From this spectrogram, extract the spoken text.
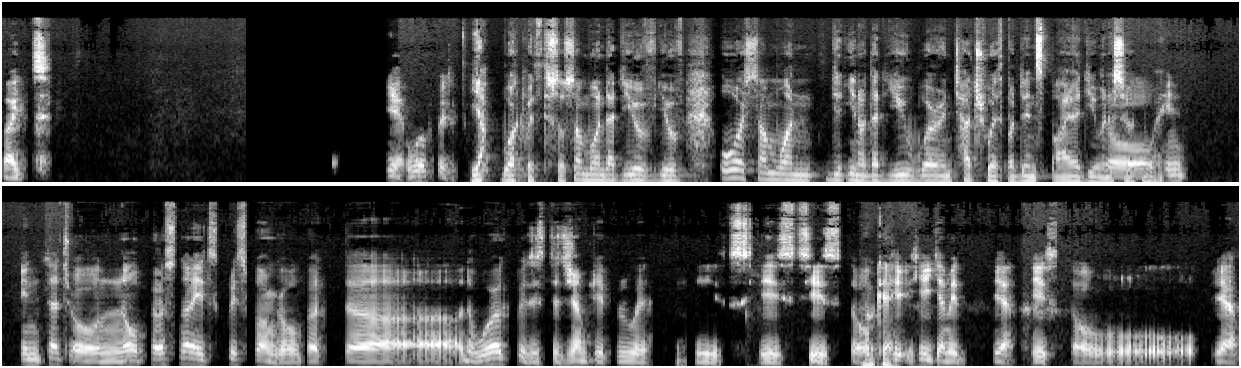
right? Yeah, worked with. Yeah, worked with. So someone that you've you've or someone you know that you were in touch with, but inspired you in a certain way. in in touch or no personally, it's Chris Bangle, but uh, the work with is the Jean Pierre Ploué. He's he's he's so Okay. he, he can be yeah he's so yeah.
